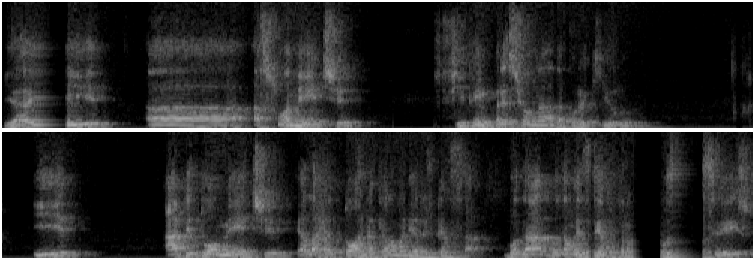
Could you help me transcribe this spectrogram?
E aí a, a sua mente fica impressionada por aquilo e habitualmente ela retorna àquela maneira de pensar. Vou dar, vou dar um exemplo para vocês,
